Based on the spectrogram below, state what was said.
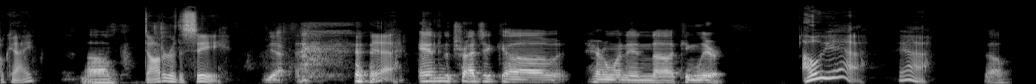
Okay. Um, Daughter of the Sea. Yeah. yeah. and the tragic uh, heroine in uh, King Lear. Oh, yeah. Yeah. So,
